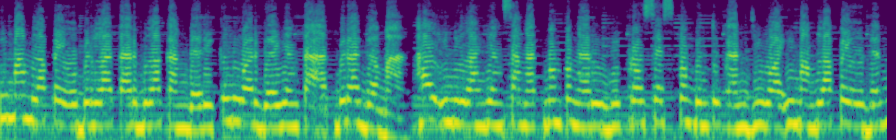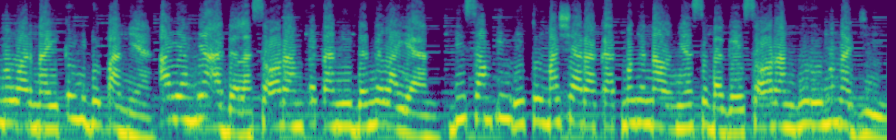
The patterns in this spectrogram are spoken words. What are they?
Imam Lapeo berlatar belakang dari keluarga yang taat beragama. Hal inilah yang sangat mempengaruhi proses pembentukan jiwa Imam Lapeo dan mewarnai kehidupannya. Ayahnya adalah seorang petani dan nelayan. Di samping itu masyarakat mengenalnya sebagai seorang guru mengaji.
